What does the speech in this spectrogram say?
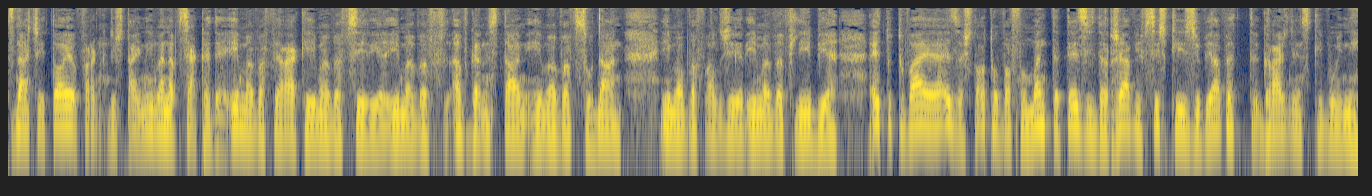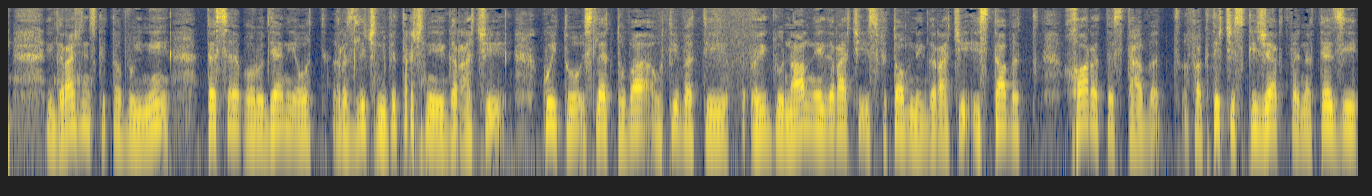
Значи, той е Франкенштайн има на навсякъде. Има в Ирак, има в Сирия, има в Афганистан, има в Судан, има в Алжир, има в Либия. Ето това е, защото в момента тези държави всички изживяват граждански войни. И гражданските войни, те са породени от различни вътрешни играчи, които след това отиват и регионални играчи, и световни играчи, и стават, хората стават фактически жертва на тези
